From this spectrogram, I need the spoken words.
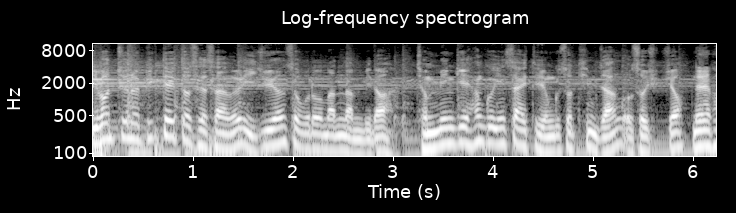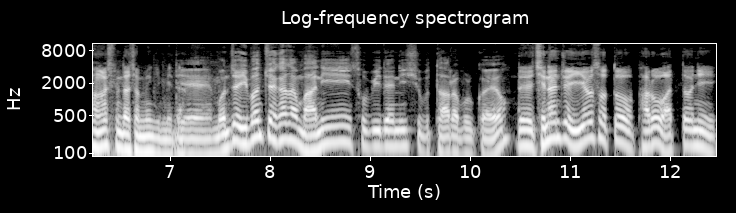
이번 주는 빅데이터 세상을 2주 연속으로 만납니다. 전민기 한국인사이트 연구소 팀장 어서 오십시오. 네, 반갑습니다. 전민기입니다. 예, 먼저 이번 주에 가장 많이 소비된 이슈부터 알아볼까요? 네, 지난주에 이어서 또 바로 왔더니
